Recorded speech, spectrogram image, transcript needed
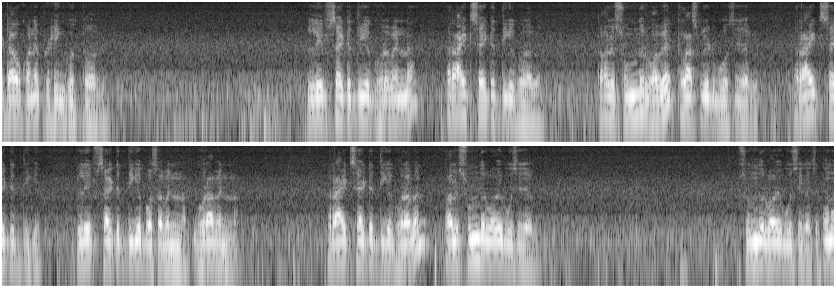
এটা ওখানে ফিটিং করতে হবে। লেফট সাইডের দিকে ঘোরাবেন না, রাইট সাইডের দিকে ঘোরাবেন। তাহলে সুন্দরভাবে ক্লাস প্লেট বসে যাবে। রাইট সাইডের দিকে, লেফট সাইডের দিকে বসাবেন না, ঘোরাবেন না। রাইট সাইডের দিকে ঘোরাবেন, তাহলে সুন্দরভাবে বসে যাবে। সুন্দরভাবে বসে গেছে, কোনো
